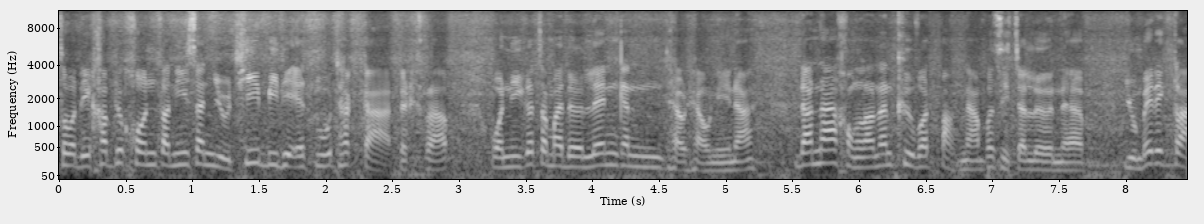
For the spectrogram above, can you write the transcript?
สวัสดีครับทุกคนตอนนี้ซันอยู่ที่ BTS วุฒากาศนะครับ วันนี้ก็จะมาเดินเล่นกันแถวๆนี้นะ ด้านหน้าของเรานั่นคือวัดปากน้ำประสิทธิ์เจริญนะครับ อยู่ไม่ได้ไกล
